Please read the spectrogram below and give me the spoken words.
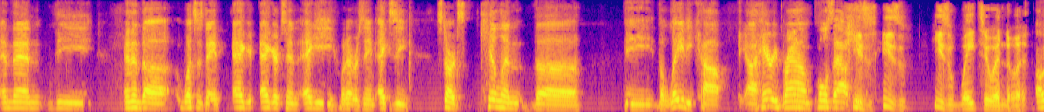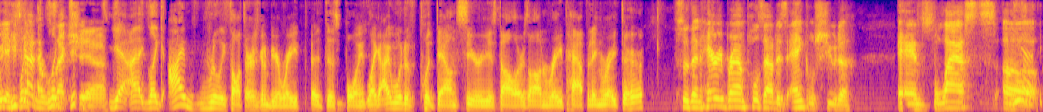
and then the and then the what's his name Egg, Egerton Eggy whatever his name Eggsy starts killing the the the lady cop uh, Harry Brown pulls out He's he's he's way too into it. oh yeah he's Like- got an like, erection Yeah. yeah, I like I really thought there was going to be a rape at this point. Like I would have put down serious dollars on rape happening right there. So then Harry Brown pulls out his ankle shooter and blasts. Uh, yeah.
